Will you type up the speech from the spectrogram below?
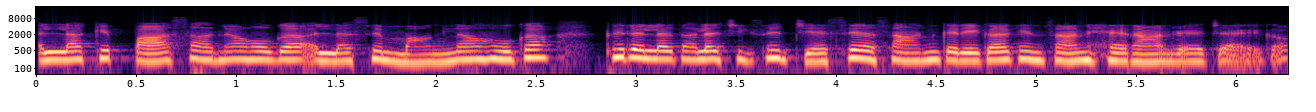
اللہ کے پاس آنا ہوگا، اللہ سے مانگنا ہوگا۔ پھر اللہ تعالیٰ چیزیں جیسے آسان کرے گا کہ انسان حیران رہ جائے گا۔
